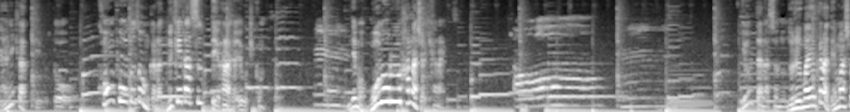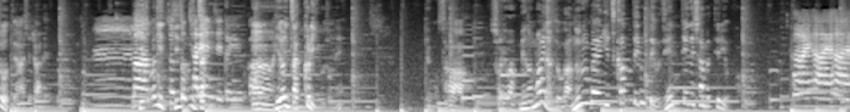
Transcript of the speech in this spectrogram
何かっていうと、コンフォートゾーンから抜け出すっていう話はよく聞くんですよ。うんでも、戻る話は聞かないんですよ。言うたら、その、ぬるま湯から出ましょうっていう話でしょ、あれ。うんうんまあ非常にちょっとチャレンジというかうん、非常にざっくり言うとね。でもさ、それは目の前の人がぬるま湯に使ってるっていう前提で喋ってるよ。はいはいはい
